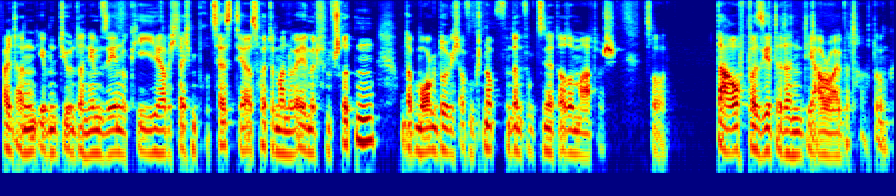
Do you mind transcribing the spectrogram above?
Weil dann eben die Unternehmen sehen, okay, hier habe ich gleich einen Prozess, der ist heute manuell mit fünf Schritten und ab morgen drücke ich auf den Knopf und dann funktioniert automatisch. So, darauf basiert ja dann die ROI-Betrachtung.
